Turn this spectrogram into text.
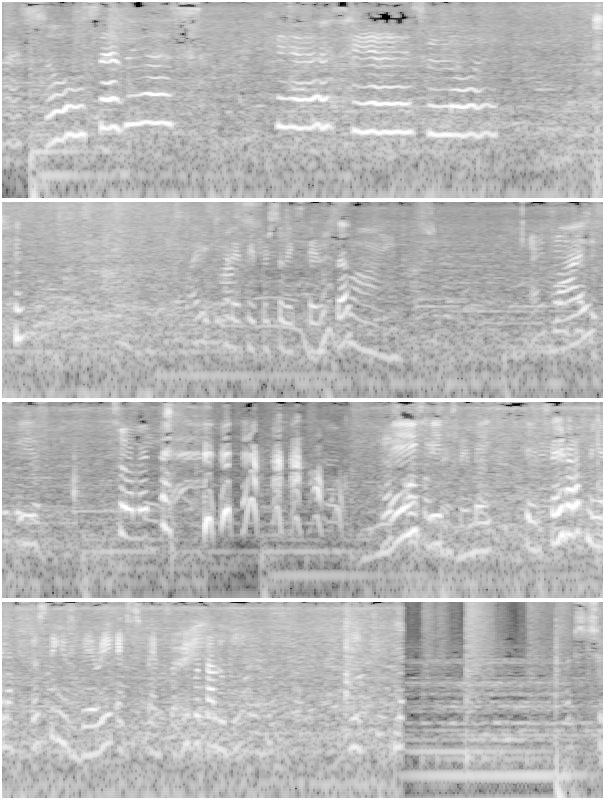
My soul says yes, yes, yes, Lord. Why is toilet paper so expensive? Why is toilet make it make sense? Say para me na. This thing is very expensive. People tell you. to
